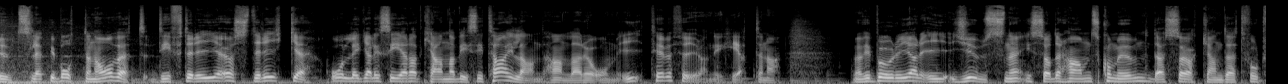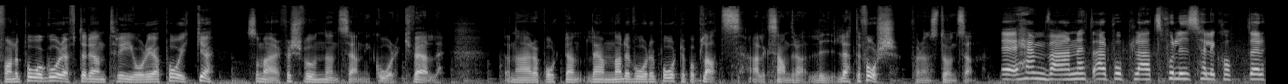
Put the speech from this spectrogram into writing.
Utsläpp i Bottenhavet, difteri i Österrike och legaliserad cannabis i Thailand handlar det om i TV4-nyheterna. Men vi börjar i Ljusne i Söderhamns kommun där sökandet fortfarande pågår efter den treåriga pojke som är försvunnen sedan igår kväll. Den här rapporten lämnade vår reporter på plats, Alexandra Li Lettefors, för en stund sedan. Eh, hemvärnet är på plats, polishelikopter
